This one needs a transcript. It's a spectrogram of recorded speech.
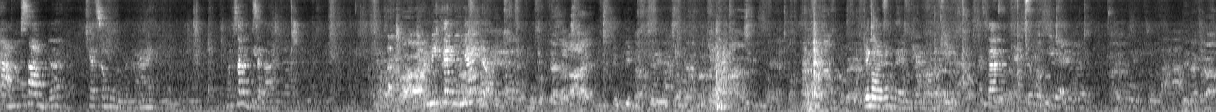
ถามน้ำสั้นเด้อแค่สบู่มันไงมันสั้นเสร็จแล้วมันมีแค่นี้ไงเหรอผมก็ใจละลายซึ่งกินซึ่งแม่มันมาจะน้อยมันแดงสั้น นี่นะครับ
